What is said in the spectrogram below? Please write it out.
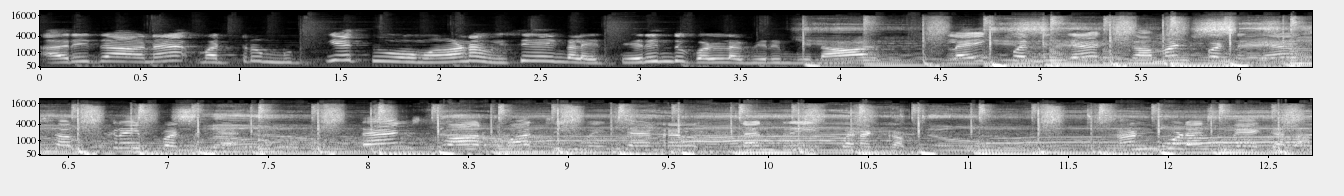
அரிதான மற்றும் முக்கியத்துவமான விஷயங்களை தெரிந்து கொள்ள விரும்பினால் லைக் பண்ணுங்க கமெண்ட் பண்ணுங்க சப்ஸ்கிரைப் பண்ணுங்க. தேங்க்ஸ் ஃபார் வாட்சிங் மை சேனல் நன்றி வணக்கம். அன்புடன் மேகலா.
